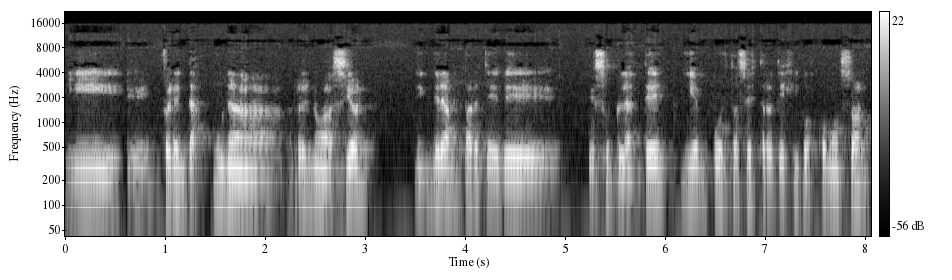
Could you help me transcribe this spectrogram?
y eh, enfrenta una renovación en gran parte de, de su plantel y en puestos estratégicos como son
